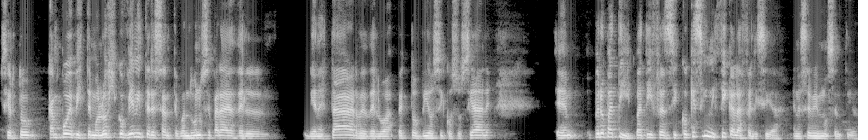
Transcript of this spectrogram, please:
cierto, campos epistemológicos bien interesantes cuando uno se para desde el bienestar, desde los aspectos biopsicosociales. Eh, pero para ti, para ti, Francisco, ¿qué significa la felicidad en ese mismo sentido?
